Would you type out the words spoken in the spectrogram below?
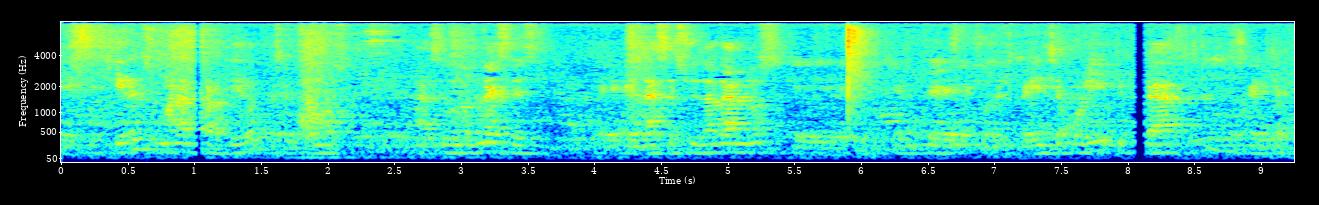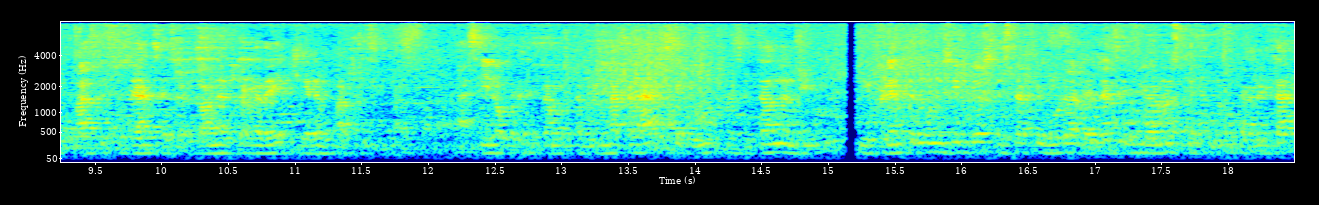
que si quieren sumar al partido, presentamos hace unos meses eh, enlaces ciudadanos, que gente con experiencia política, gente con base social se acercaron al PRD y quieren participar. Así lo presentamos también en la canal y seguimos presentando en diferentes municipios esta figura de enlaces ciudadanos que nos permita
